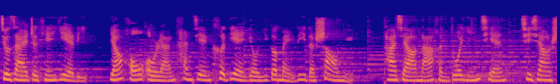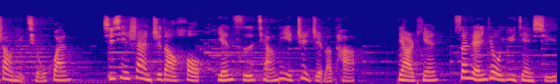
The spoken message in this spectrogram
就在这天夜里，杨红偶然看见客店有一个美丽的少女，他想拿很多银钱去向少女求欢。徐信善知道后，言辞强力制止了他。第二天，僧人又遇见徐，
